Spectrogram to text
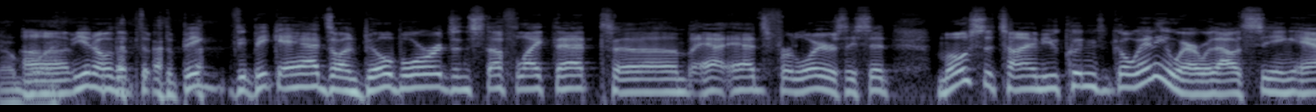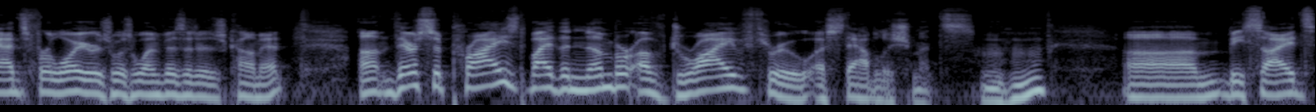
Oh. Uh, you know the, the the big the big ads on billboards and stuff like that. Um, ads for lawyers. They said most of the time you couldn't go anywhere without seeing ads for lawyers. Was one visitor's comment. Um, they're surprised by the number of drive-through establishments. Mm-hmm. Um, besides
